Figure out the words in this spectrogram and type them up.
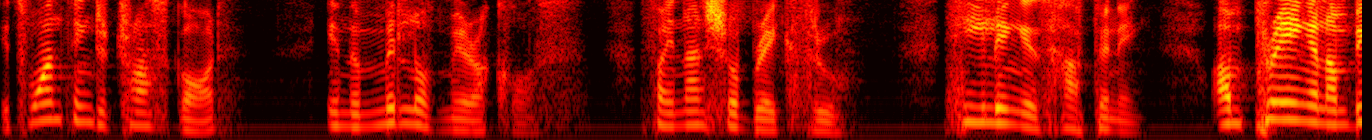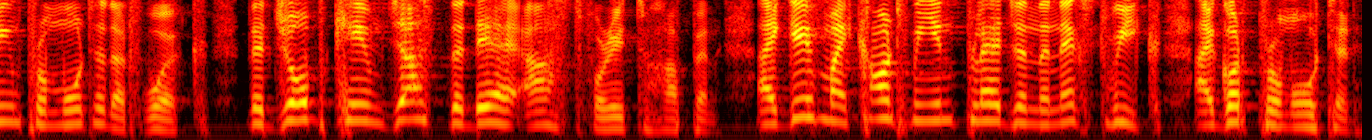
it's one thing to trust God in the middle of miracles, financial breakthrough, healing is happening. I'm praying and I'm being promoted at work. The job came just the day I asked for it to happen. I gave my count me in pledge, and the next week I got promoted.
